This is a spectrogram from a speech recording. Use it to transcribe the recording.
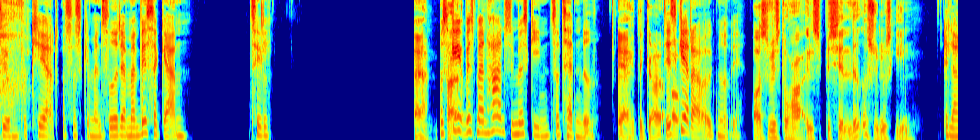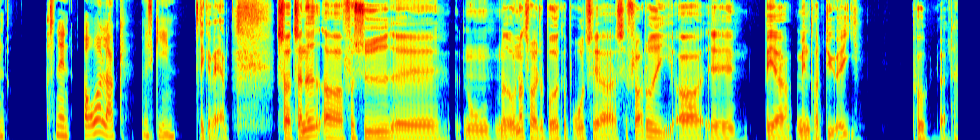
syr hun forkert, og så skal man sidde der. Man vil så gerne til. ja, Måske, der, hvis man har en symaskine, så tag den med. ja, det gør Det og, sker der jo ikke noget ved. Også hvis du har en speciel lædersymaskine. Eller en, sådan en overlock-maskine. Det kan være. Så tag ned og få syet øh, nogle, noget undertøj, du både kan bruge til at se flot ud i, og øh, bære mindre dyr i på lørdag.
